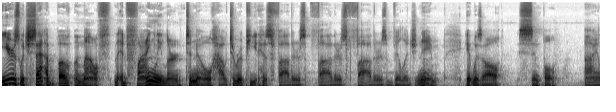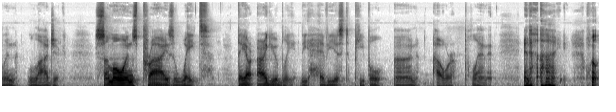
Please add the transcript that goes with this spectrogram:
Ears which sat above a mouth that had finally learned to know how to repeat his father's father's father's village name. It was all simple island logic. Samoans prize weight. They are arguably the heaviest people on our planet. And I, well,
